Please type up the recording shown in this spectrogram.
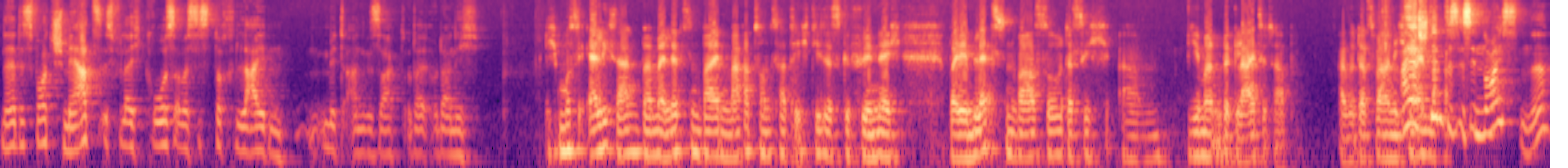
ne, das Wort Schmerz ist vielleicht groß, aber es ist doch Leiden mit angesagt, oder, oder nicht? Ich muss ehrlich sagen, bei meinen letzten beiden Marathons hatte ich dieses Gefühl nicht. Bei dem letzten war es so, dass ich ähm, jemanden begleitet habe. Also das war nicht. Ah ja, stimmt, Marathon. das ist im neuesten, ne?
